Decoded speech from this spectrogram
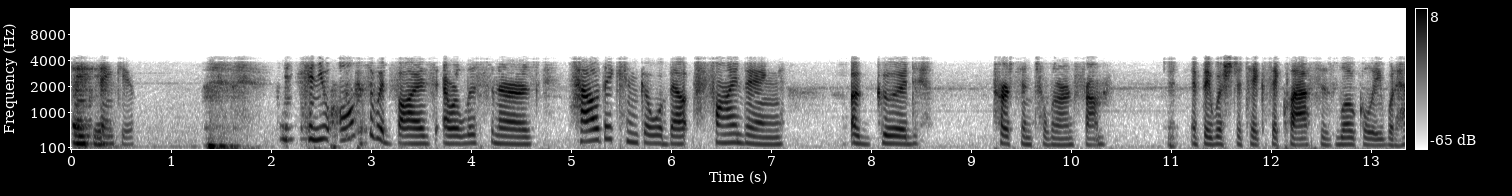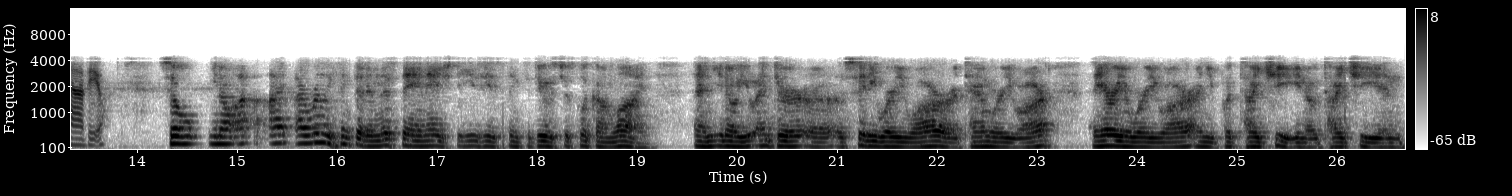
Thank you. Thank you. Can you also advise our listeners how they can go about finding a good person to learn from if they wish to take, say, classes locally, what have you? So, you know, I, I really think that in this day and age, the easiest thing to do is just look online. and you know you enter a, a city where you are or a town where you are, an area where you are, and you put Tai Chi. You know Tai Chi in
